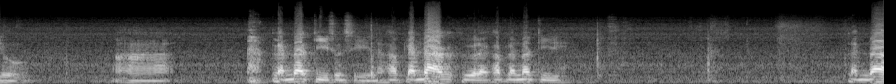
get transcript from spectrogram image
อยู่แลมด้า g ส่วน4นะครับแลมด้าก็คืออะไรครับแลมด้า g แลมด้า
